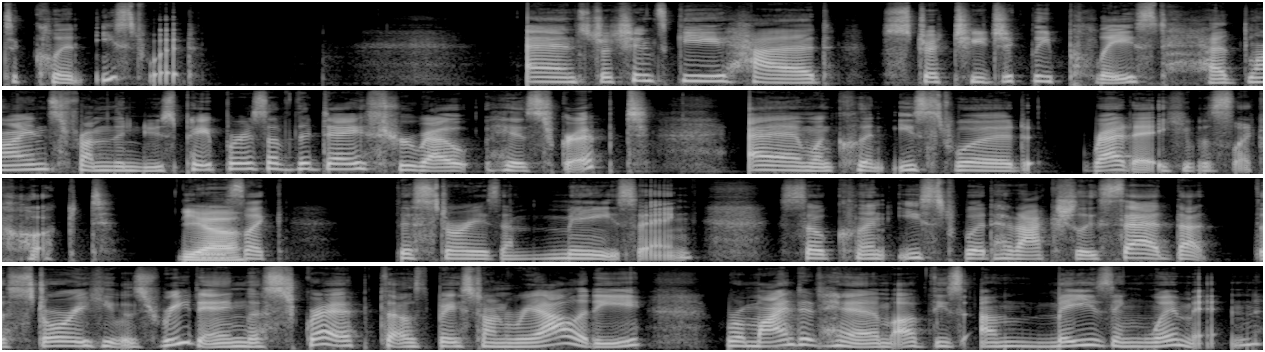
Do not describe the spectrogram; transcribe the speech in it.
to Clint Eastwood. And Straczynski had strategically placed headlines from the newspapers of the day throughout his script. And when Clint Eastwood read it, he was like hooked. Yeah. He was like, this story is amazing. So Clint Eastwood had actually said that the story he was reading, the script that was based on reality, reminded him of these amazing women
